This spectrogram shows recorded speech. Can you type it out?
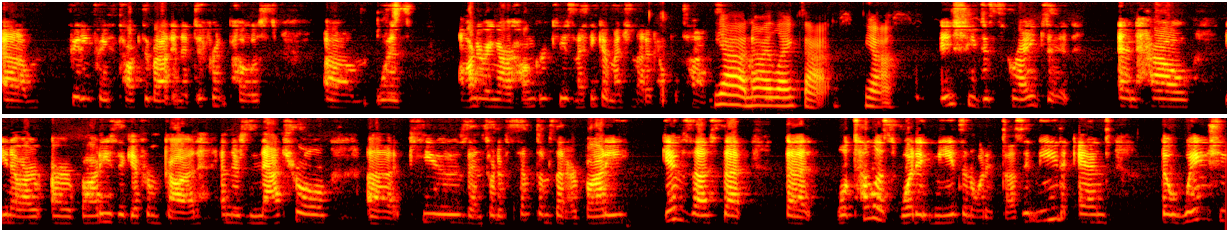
um, feeding faith talked about in a different post um, was honoring our hunger cues, and I think I mentioned that a couple times. Yeah, no, I like that. Yeah. And she describes it and how you know our, our body is a gift from God, and there's natural uh, cues and sort of symptoms that our body gives us that that will tell us what it needs and what it doesn't need. And the way she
